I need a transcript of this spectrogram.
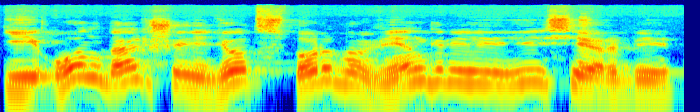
и он дальше идет в сторону Венгрии и Сербии.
